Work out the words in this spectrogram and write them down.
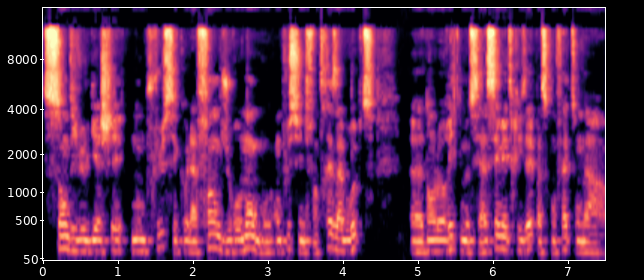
sans divulgacher non plus, c'est que la fin du roman, en plus, c'est une fin très abrupte. Euh, dans le rythme, c'est assez maîtrisé parce qu'en fait, on a,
